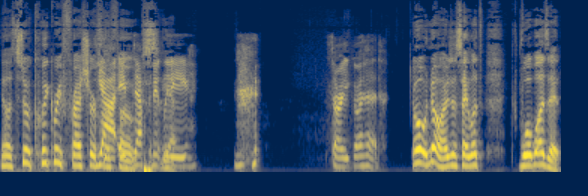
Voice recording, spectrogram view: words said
Yeah, let's do a quick refresher for folks. yeah, it definitely yeah. Sorry, go ahead. Oh no, I was just say let's what was it?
